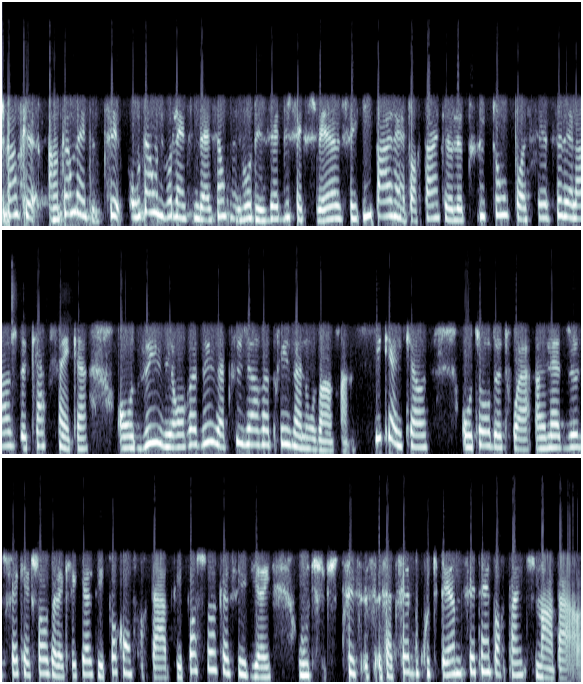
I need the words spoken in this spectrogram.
Je pense que en termes autant au niveau de l'intimidation qu'au niveau des abus sexuels, c'est hyper important que le plus tôt possible, dès l'âge de 4-5 ans, on dise et on redise à plusieurs reprises à nos enfants. Si quelqu'un autour de toi, un adulte fait quelque chose avec lequel tu n'es pas confortable, tu n'es pas sûr que c'est bien, ou tu, ça te fait beaucoup de peine, c'est important que tu m'en parles.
